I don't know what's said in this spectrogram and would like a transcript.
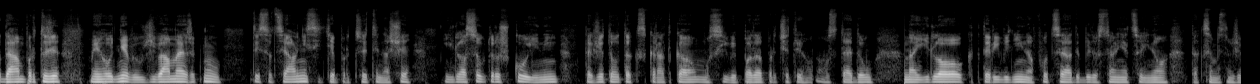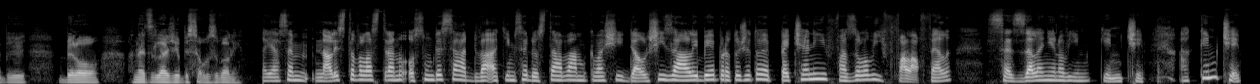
dám, protože my hodně využíváme, řeknu, ty sociální sítě, protože ty naše jídla jsou trošku jiný, takže to tak zkrátka musí vypadat, protože ty hosté jdou na jídlo, který vidí na foce a kdyby dostali něco jiného, tak si myslím, že by bylo hned zlé, že by se ozvali. Já jsem nalistovala stranu 82 a tím se dostávám k vaší další zálibě, protože to je pečený fazolový falafel se zeleninovým kimči. A kimči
